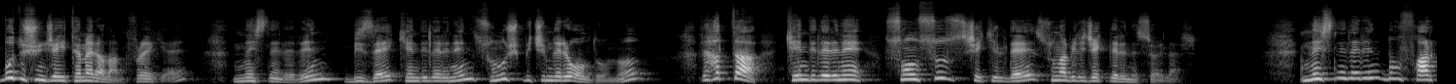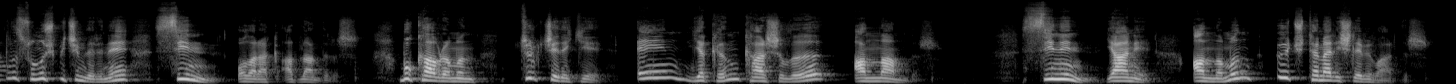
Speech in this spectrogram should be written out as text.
Bu düşünceyi temel alan Frege, nesnelerin bize kendilerinin sunuş biçimleri olduğunu ve hatta kendilerini sonsuz şekilde sunabileceklerini söyler. Nesnelerin bu farklı sunuş biçimlerini sin olarak adlandırır. Bu kavramın Türkçedeki en yakın karşılığı anlamdır. Sinin yani anlamın üç temel işlevi vardır.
